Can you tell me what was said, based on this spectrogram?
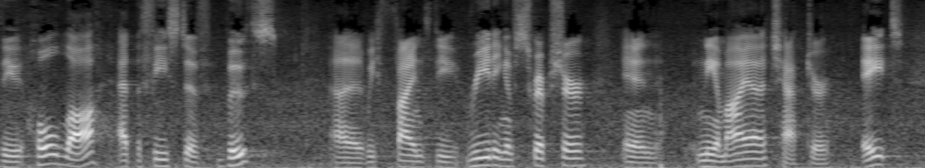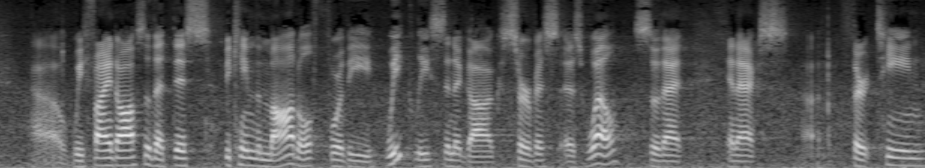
the whole law at the Feast of Booths. Uh, we find the reading of scripture in Nehemiah chapter 8. Uh, we find also that this became the model for the weekly synagogue service as well, so that in Acts uh, 13,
